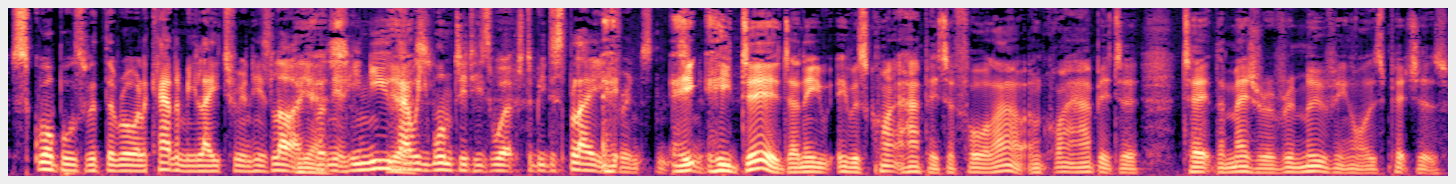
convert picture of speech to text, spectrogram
squabbles with the Royal Academy later in his life. Yes. He knew how he wanted his works to be displayed, He- for instance. He he did, and he, he was quite happy to fall out and quite happy to take the measure of removing all his pictures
